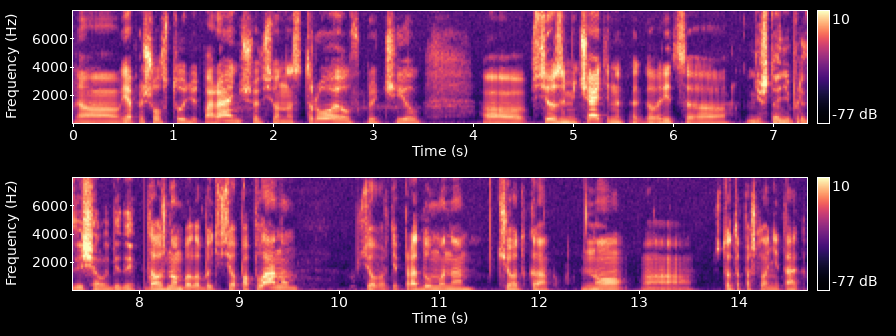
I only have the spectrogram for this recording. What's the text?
А, я пришел в студию пораньше, все настроил, включил. А, все замечательно, как говорится. Ничто не предвещало беды. Должно было быть все по плану, все вроде продумано, четко, но а, что-то пошло не так.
